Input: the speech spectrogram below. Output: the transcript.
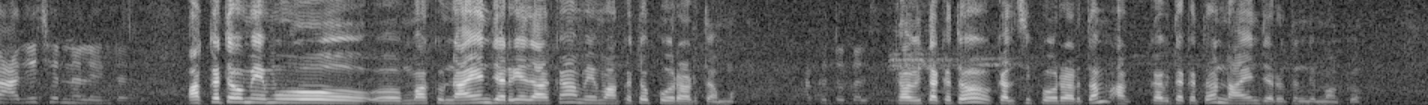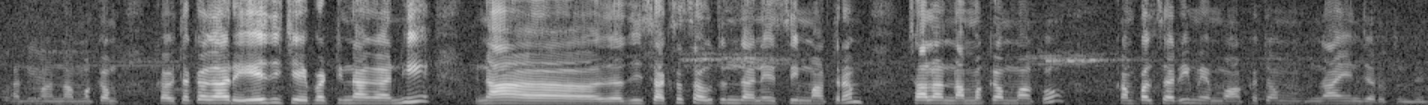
కార్యాచరణలు ఏంటండి? అక్కతో మేము మాకు న్యాయం జరిగేదాకా మేము అక్కతో పోరాడతాము. అక్కతో కలిసి కవితకతో కలిసి పోరాడతాం. కవితకతో న్యాయం జరుగుతుంది మాకు. అది మా నమ్మకం. కవితక్క గారు ఏది చేపట్టినా కానీ నా అది సక్సెస్ అవుతుంది అనేసి మాత్రం చాలా నమ్మకం మాకు. కంపల్సరీ మేము అక్కతో న్యాయం జరుగుతుంది.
